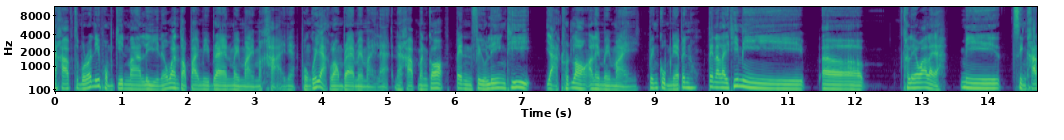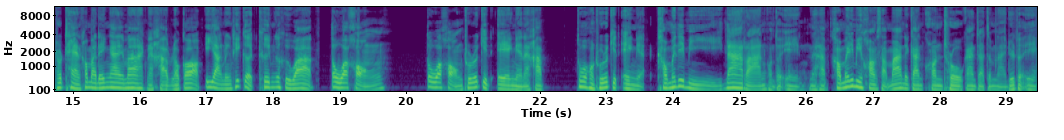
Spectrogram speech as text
นะครับสมมติว่านี่ผมกินมาลีนะวันต่อไปมีแบรนด์ใหม่ๆ มาขายเนี่ยผมก็อยากลองแบรนด์ใหม่ๆแล้วนะครับมันก็เป็นฟีลลิ่งที่อยากทดลองอะไรใหม่ ๆ เป็นกลุ่มนี้เป็นเป็นอะไรที่มีเอ่อเขาเรียกว่าอะไรอะ มีสินค้าทดแทนเข้ามาได้ง่ายมากนะครับ แล้วก็อีกอย่างหนึ่งที่เกิดขึ้นก็คือว่าตัวของตัวของธุรกิจเองเนี่ยนะครับ ตัวของธุรกิจเองเนี่ยเขาไม่ได้มีหน้าร้านของตัวเองนะครับเขาไม่ได้มีความสามารถในการ control การจัดจำหน่ายด้วยตัวเอง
